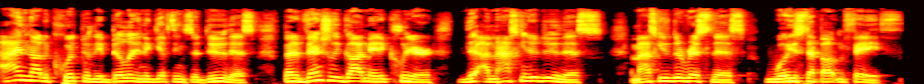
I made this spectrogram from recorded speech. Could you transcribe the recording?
I'm not equipped with the ability and the giftings to do this. But eventually God made it clear that I'm asking you to do this. I'm asking you to risk this. Will you step out in faith?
